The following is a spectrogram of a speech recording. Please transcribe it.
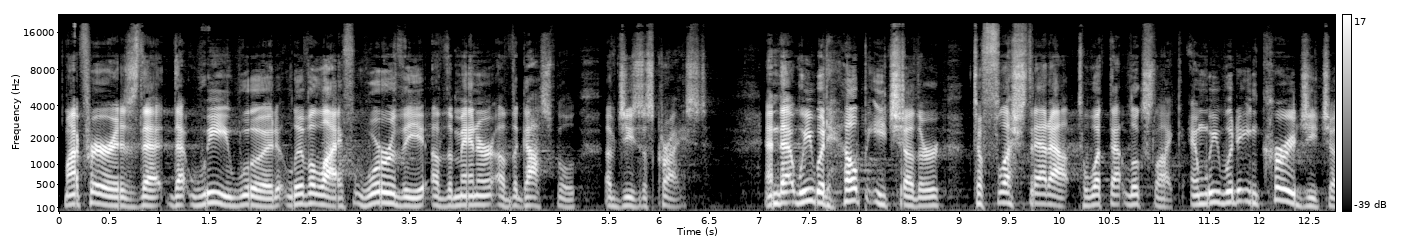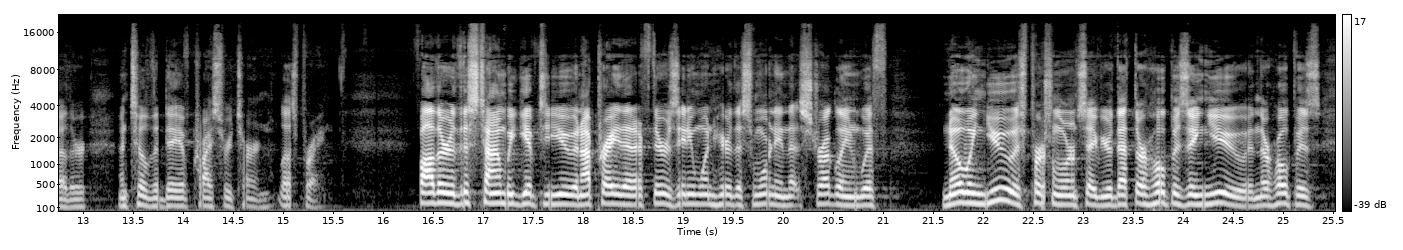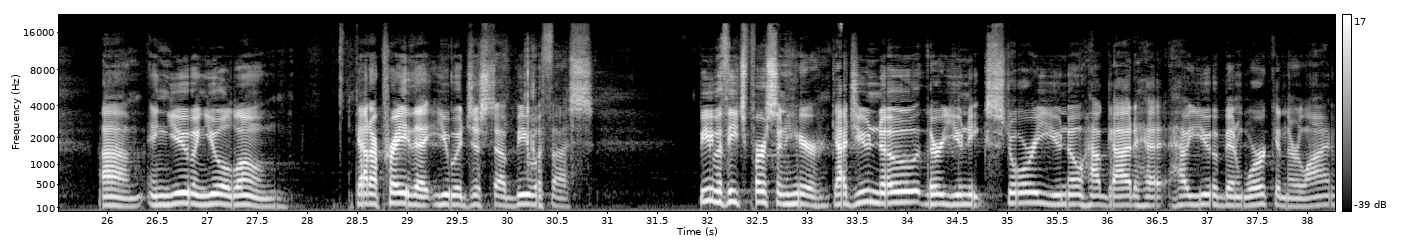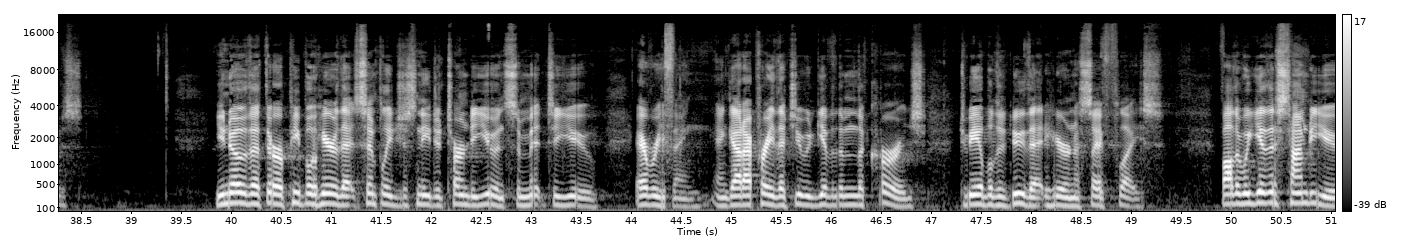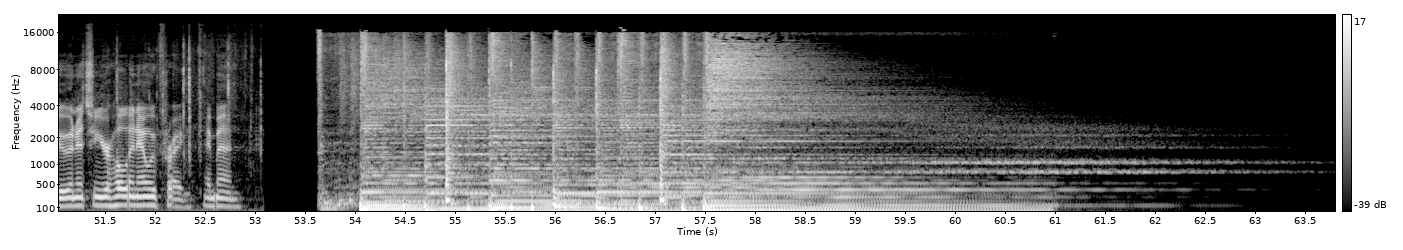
my prayer is that, that we would live a life worthy of the manner of the gospel of Jesus Christ and that we would help each other to flesh that out to what that looks like. And we would encourage each other until the day of Christ's return. Let's pray. Father, this time we give to you, and I pray that if there's anyone here this morning that's struggling with knowing you as personal Lord and Savior, that their hope is in you and their hope is um, in you and you alone. God, I pray that you would just uh, be with us. Be with each person here. God, you know their unique story. You know how God ha- how you have been work in their lives. You know that there are people here that simply just need to turn to you and submit to you everything. And God, I pray that you would give them the courage to be able to do that here in a safe place. Father, we give this time to you, and it's in your holy name we pray. Amen.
